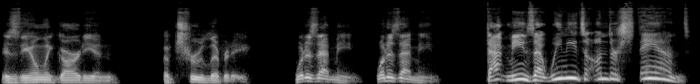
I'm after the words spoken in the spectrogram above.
is the only guardian of true liberty. What does that mean? What does that mean? That means that we need to understand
